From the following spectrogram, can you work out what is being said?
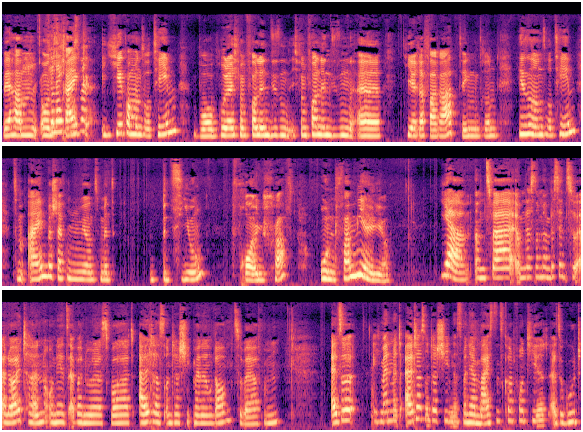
Wir haben uns drei, hier kommen unsere Themen. Boah, Bruder, ich bin voll in diesen, ich bin voll in diesen, äh, hier Referat-Ding drin. Hier sind unsere Themen. Zum einen beschäftigen wir uns mit Beziehung, Freundschaft und Familie. Ja, und zwar, um das nochmal ein bisschen zu erläutern, ohne jetzt einfach nur das Wort Altersunterschied mal in den Raum zu werfen. Also, ich meine, mit Altersunterschieden ist man ja meistens konfrontiert. Also gut,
